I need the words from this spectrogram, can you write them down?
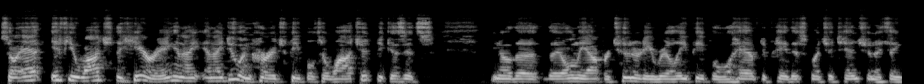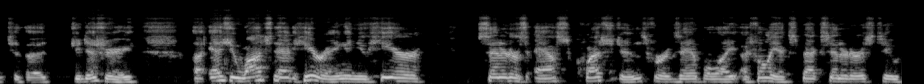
So at, if you watch the hearing, and I and I do encourage people to watch it because it's you know the the only opportunity really people will have to pay this much attention i think to the judiciary. Uh, as you watch that hearing and you hear senators ask questions for example I, I fully expect senators to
